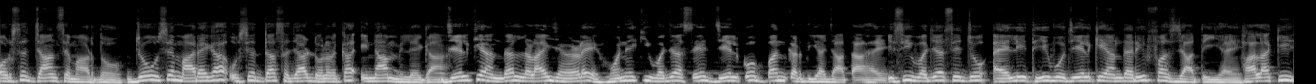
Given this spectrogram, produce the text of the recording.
और उसे जान से मार दो। जो उसे मारेगा, उसे दस हज़ार डॉलर का इनाम मिलेगा। जेल के अंदर लड़ाई झगड़े होने की वजह से जेल को बंद कर दिया जाता है। इसी वजह से जो एली थी, वो जेल के अंदर ही फंस जाती है। हालाँकि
